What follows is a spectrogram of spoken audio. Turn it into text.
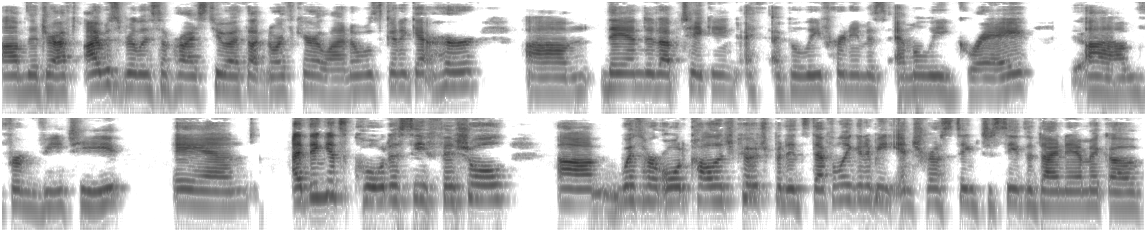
um, the draft." I was really surprised too. I thought North Carolina was going to get her. Um, they ended up taking, I, I, believe her name is Emily Gray yeah. um, from VT, and I think it's cool to see Fishel um, with her old college coach, but it's definitely going to be interesting to see the dynamic of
